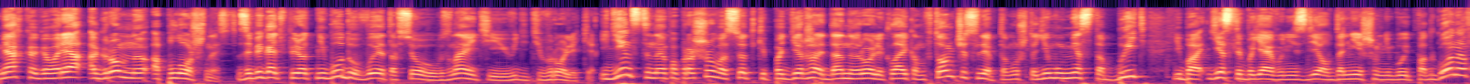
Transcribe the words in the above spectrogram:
мягко говоря, огромную оплошность. Забегать вперед не буду, вы это все узнаете и увидите в ролике. Единственное, попрошу вас все-таки поддержать данный ролик лайком в том числе, потому что ему место быть, ибо если бы я его не сделал, в дальнейшем не будет подгонов,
